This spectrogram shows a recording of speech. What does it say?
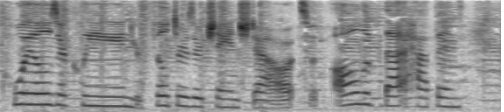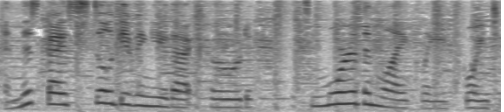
coils are clean, your filters are changed out. So if all of that happens and this guy's still giving you that code, it's more than likely going to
